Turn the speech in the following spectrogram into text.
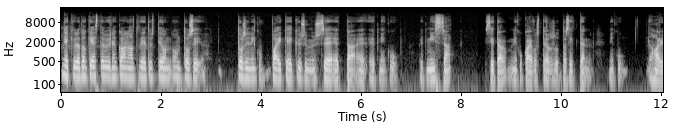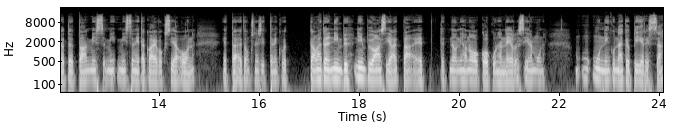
Ja kyllä tuon kestävyyden kannalta tietysti on, on tosi, tosi niin kuin vaikea kysymys se, että et, et niin kuin, et missä sitä niin kuin kaivosteollisuutta sitten niin kuin harjoitetaan, missä, missä niitä kaivoksia on. Että, että onko ne sitten, niin kuin, että tämä on vähän tämmöinen nimby, nimby-asia, että, että, että ne on ihan ok, kunhan ne ei ole siinä mun, mun niin kuin näköpiirissä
